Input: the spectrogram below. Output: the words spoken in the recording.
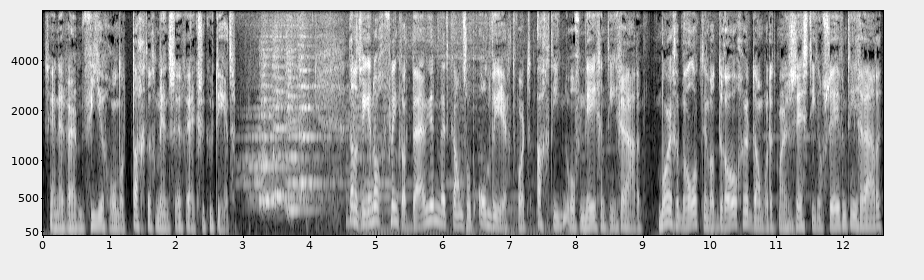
zijn er ruim 480 mensen geëxecuteerd. Dan het weer nog, flink wat buien met kans op onweer. Het wordt 18 of 19 graden. Morgen bewolkt en wat droger, dan wordt het maar 16 of 17 graden.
